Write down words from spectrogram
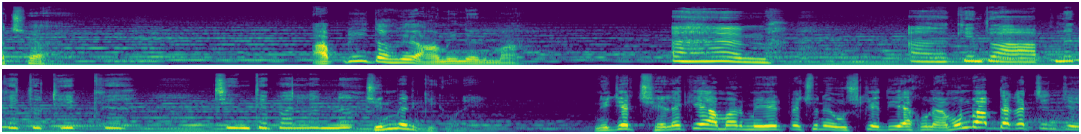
আচ্ছা আপনিই তাহলে আমিনের মা? হ্যাঁ কিন্তু আপনাকে তো ঠিক চিনতে পারলাম না। চিনবেন কি করে? নিজের ছেলেকে আমার মেয়ের পেছনে উস্কে দিয়ে এখন এমন ভাব দেখাচ্ছেন যে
